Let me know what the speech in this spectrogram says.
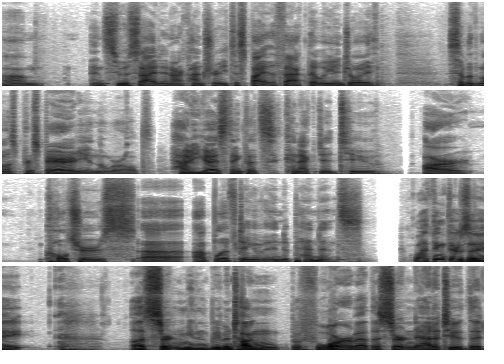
um, and suicide in our country, despite the fact that we enjoy some of the most prosperity in the world. How do you guys think that's connected to our culture's uh, uplifting of independence? Well, I think there's a a certain. I mean, we've been talking before about the certain attitude that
